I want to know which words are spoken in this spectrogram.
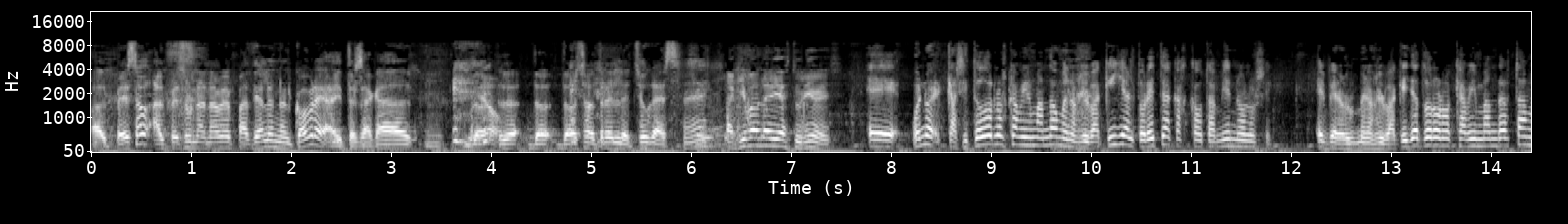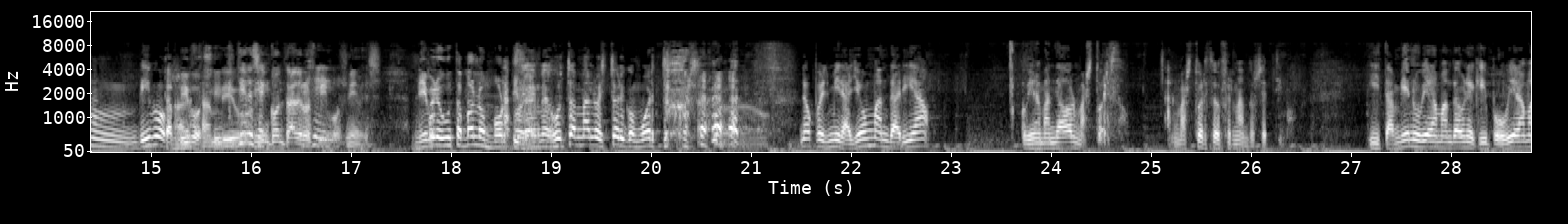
Al peso, al peso una nave espacial en el cobre, ahí te sacas do- do- do- dos o tres lechugas. ¿eh? ¿A quién mandarías tú, Nieves? Eh, bueno, casi todos los que habéis mandado, menos el vaquilla, el torete ha cascado también, no lo sé. El, pero menos el vaquilla, todos los que habéis mandado están vivos. Están vivos, están sí. vivos. ¿Qué tienes en contra de los Sí. vivos, Nieves? Nieves le gustan más los Ah, pues Mortimer. me gustan más los históricos muertos. no, pues mira, yo mandaría, hubiera mandado al Mastuerzo, al Mastuerzo de Fernando VII. Y también hubiera mandado un equipo, hubiera Pero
